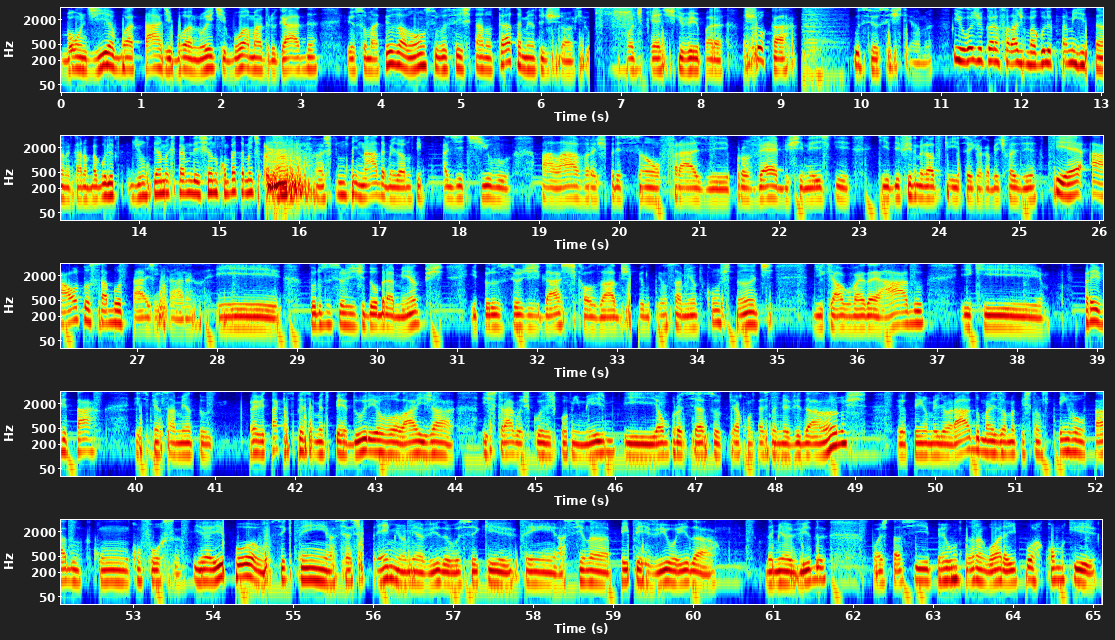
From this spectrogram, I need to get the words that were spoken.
Bom dia, boa tarde, boa noite, boa madrugada. Eu sou Matheus Alonso e você está no Tratamento de Choque, o podcast que veio para chocar o seu sistema. E hoje eu quero falar de um bagulho que tá me irritando, cara. Um bagulho de um tema que tá me deixando completamente. Acho que não tem nada melhor, não tem adjetivo, palavra, expressão, frase, provérbio chinês que, que defina melhor do que isso aí que eu acabei de fazer. Que é a autossabotagem, cara. E todos os seus desdobramentos e todos os seus desgastes causados pelo pensamento constante de que algo vai dar errado e que para evitar esse pensamento, para evitar que esse pensamento perdure, eu vou lá e já estrago as coisas por mim mesmo. E é um processo que acontece na minha vida há anos. Eu tenho melhorado, mas é uma questão que tem voltado com, com força. E aí, pô, você que tem acesso premium à minha vida, você que tem assina pay-per-view aí da, da minha vida, pode estar se perguntando agora aí, pô, como que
